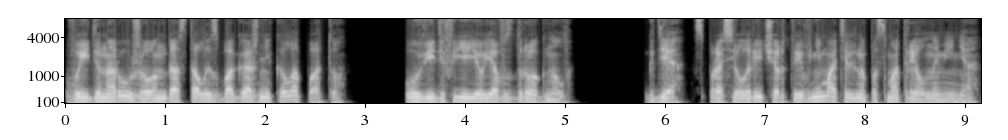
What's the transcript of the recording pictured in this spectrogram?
Выйдя наружу, он достал из багажника лопату. Увидев ее, я вздрогнул. «Где?» — спросил Ричард и внимательно посмотрел на меня.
